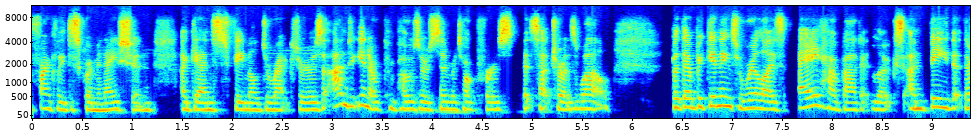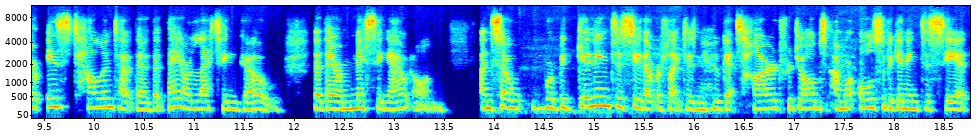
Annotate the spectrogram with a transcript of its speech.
frankly discrimination against female directors and you know composers cinematographers etc as well but they're beginning to realize a how bad it looks and b that there is talent out there that they are letting go that they are missing out on and so we're beginning to see that reflected in who gets hired for jobs. And we're also beginning to see it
